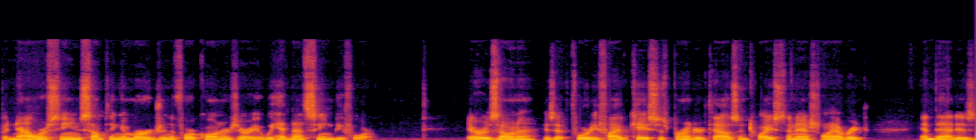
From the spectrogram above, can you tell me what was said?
But now we're seeing something emerge in the Four Corners area we had not seen before. Arizona is at 45 cases per 100,000, twice the national average, and that is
